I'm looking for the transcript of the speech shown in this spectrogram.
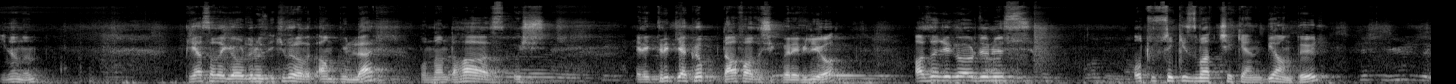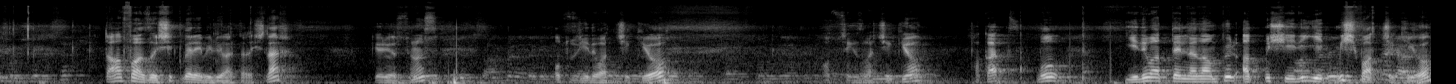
İnanın Piyasada gördüğünüz 2 liralık ampuller bundan daha az ış elektrik yakıp daha fazla ışık verebiliyor. Az önce gördüğünüz 38 watt çeken bir ampul daha fazla ışık verebiliyor arkadaşlar. Görüyorsunuz. 37 watt çekiyor. 38 watt çekiyor. Fakat bu 7 watt denilen ampul 67-70 watt çekiyor.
